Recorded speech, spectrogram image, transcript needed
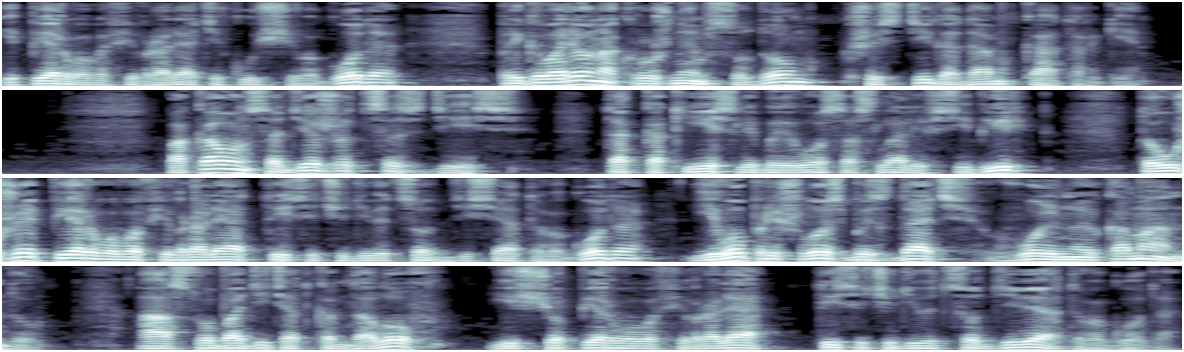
и 1 февраля текущего года приговорен окружным судом к шести годам каторги. Пока он содержится здесь, так как если бы его сослали в Сибирь, то уже 1 февраля 1910 года его пришлось бы сдать в вольную команду, а освободить от кандалов еще 1 февраля 1909 года.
